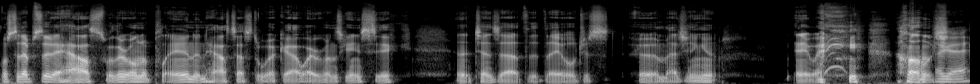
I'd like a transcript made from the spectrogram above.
what's that episode of House where they're on a plane and House has to work out why everyone's getting sick, and it turns out that they all just are imagining it. Anyway, um, Okay.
